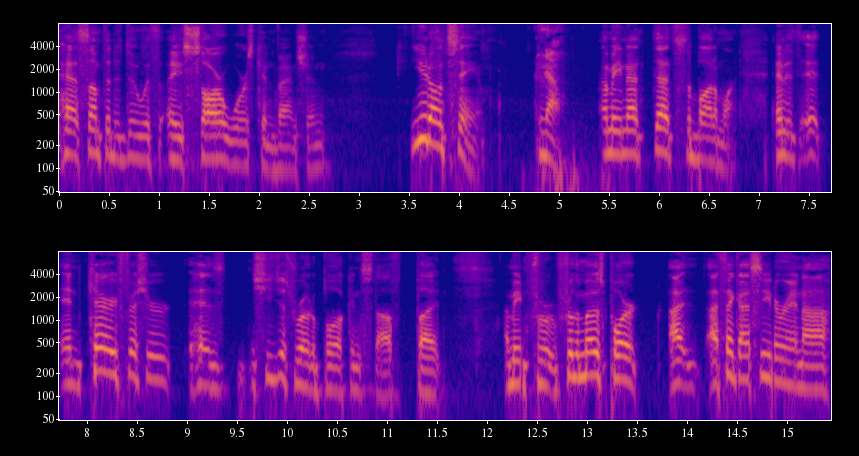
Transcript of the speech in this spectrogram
has something to do with a Star Wars convention, you don't see him. No. I mean that that's the bottom line. And it, it and Carrie Fisher has she just wrote a book and stuff, but I mean for for the most part, I I think I seen her in uh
